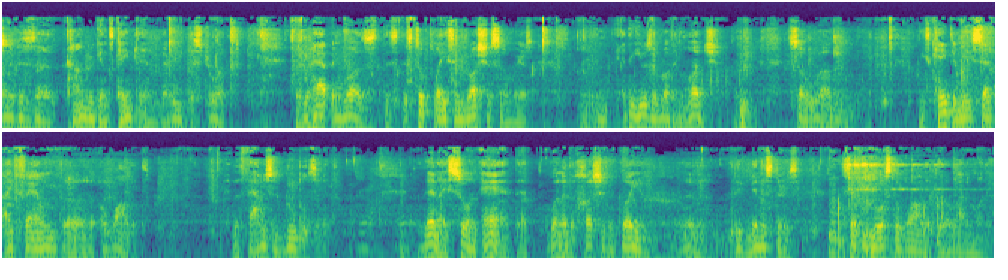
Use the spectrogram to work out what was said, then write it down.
one of his uh, congregants came to him very distraught. And what happened was, this, this took place in Russia somewhere. I think he was a Rav in Lodz. So um, he came to me, he said, I found uh, a wallet. A thousand rubles in it. Then I saw an ad that one of the Chashiv Goyim, uh, the ministers, said he lost a wallet with a lot of money.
